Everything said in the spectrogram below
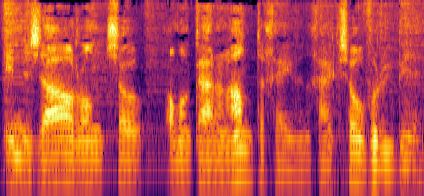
in de zaal rond zo om elkaar een hand te geven. Dan ga ik zo voor u bidden.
